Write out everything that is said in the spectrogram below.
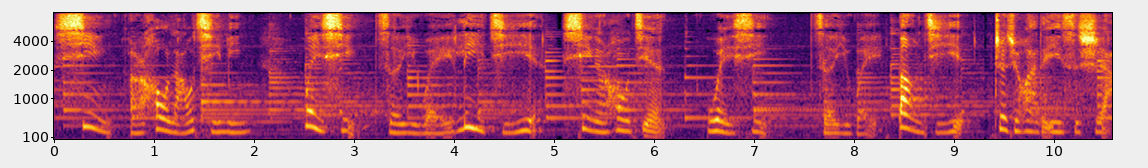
信而后劳其民，未信则以为利己也；信而后见，未信则以为谤己也。这句话的意思是啊，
